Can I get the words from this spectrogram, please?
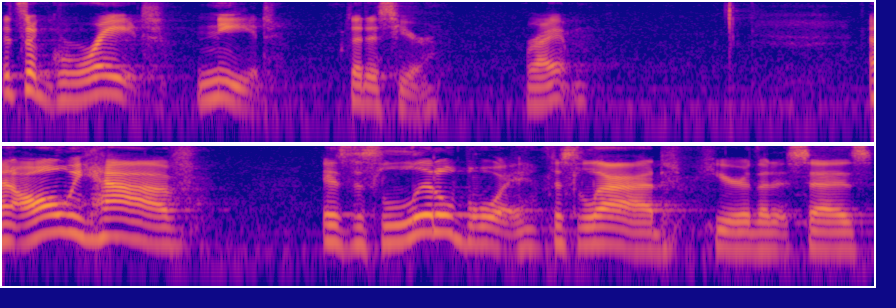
It's a great need that is here, right? And all we have is this little boy, this lad here that it says,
